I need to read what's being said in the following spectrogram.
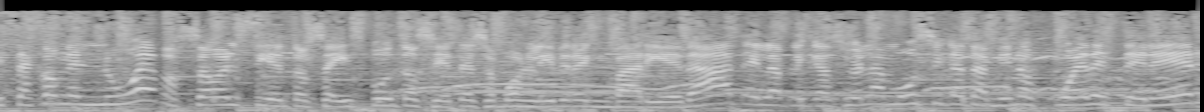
Estás con el nuevo Sol 106.7. Somos líder en variedad. En la aplicación La Música también nos puedes tener.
